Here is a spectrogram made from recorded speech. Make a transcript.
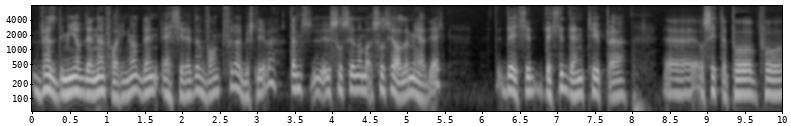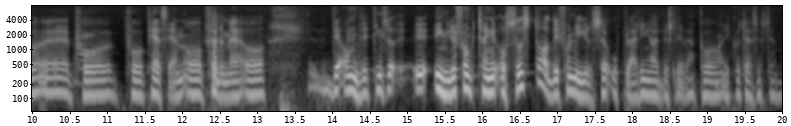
veldig mye av den erfaringa den er ikke relevant for arbeidslivet. De sosiale, sosiale medier, det er ikke, det er ikke den type å sitte på, på, eh, på, på PC-en og følge med. og det andre ting. Så yngre folk trenger også stadig fornyelse og opplæring i arbeidslivet på IKT-systemet.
